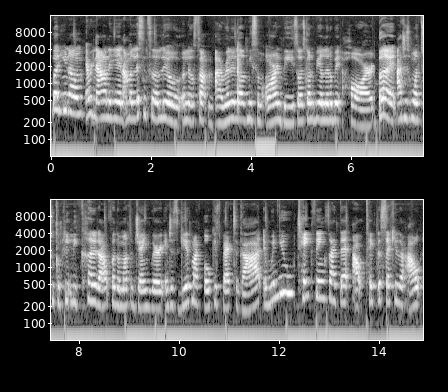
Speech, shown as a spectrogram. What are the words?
but you know every now and again i'm gonna listen to a little a little something. I really love me some r&b so it's to be a little bit hard but i just want to completely cut it out for the month of january and just give my focus back to god. And when you take things like that out take the secular out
